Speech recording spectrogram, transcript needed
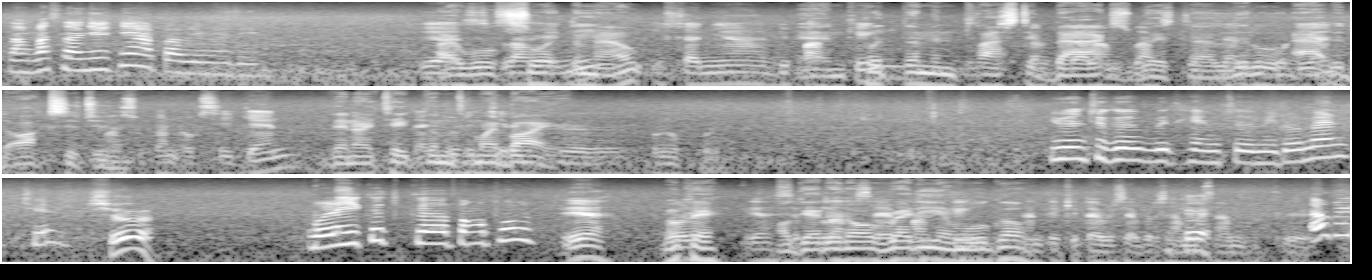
Langkah selanjutnya apa Made? Ya, I will sort them out and put them in plastic masukkan ke bags with uh, plastik a little added oxygen. Oksigen. Then I take them to my dikirim buyer. Ke pengepul. You want to go with him to the middleman, Cien? Sure. Boleh ikut ke pengepul? Iya. Okay, boleh. Ya, I'll get it all saya ready and we'll go. Nanti kita bisa bersama-sama ke. Oke,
